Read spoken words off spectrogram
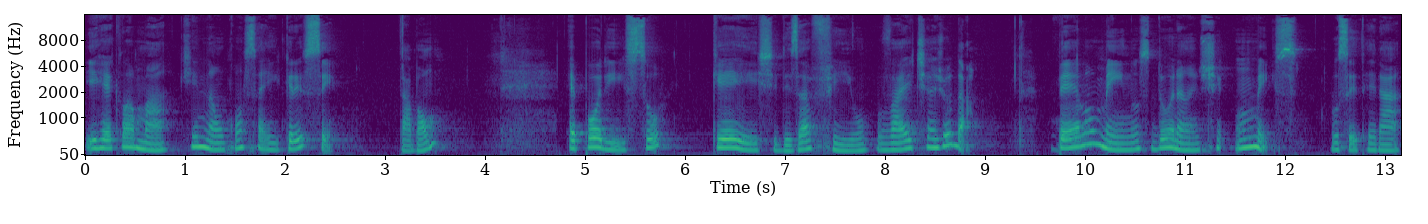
e reclamar que não consegue crescer, tá bom? É por isso que este desafio vai te ajudar pelo menos durante um mês. Você terá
